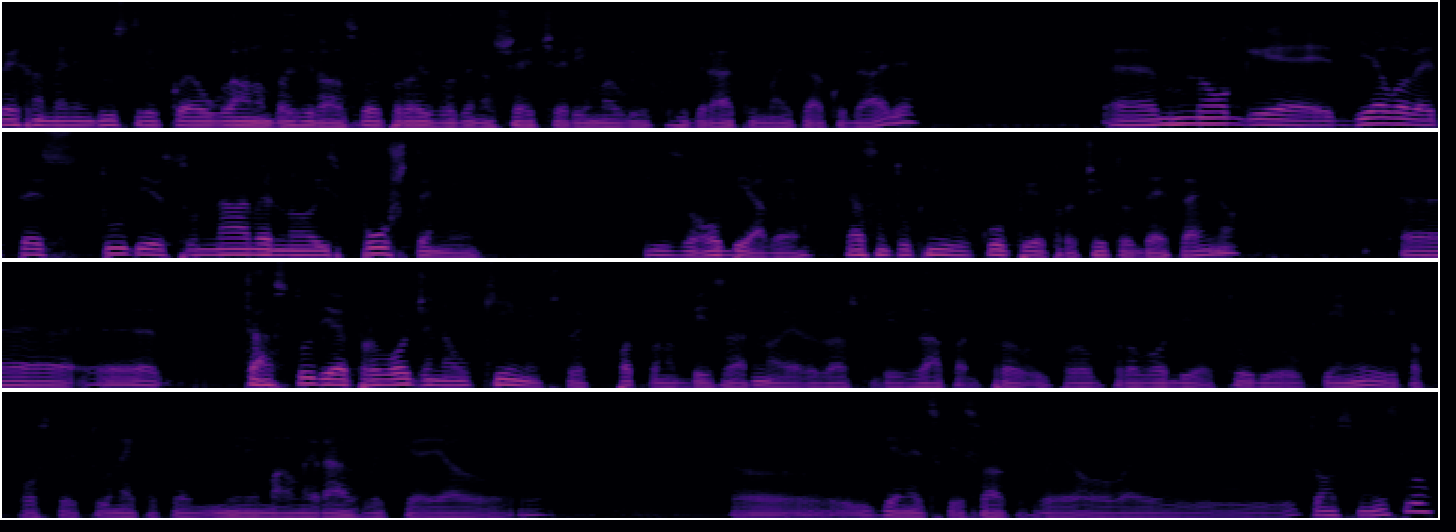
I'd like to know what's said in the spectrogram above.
prehrambene industrije koja je uglavnom bazirala svoje proizvode na šećerima, ugljikohidratima i tako dalje. E, mnoge dijelove te studije su namjerno ispušteni iz objave. Ja sam tu knjigu kupio i pročitao detaljno. E, ta studija je provođena u Kini, što je potpuno bizarno, jer zašto bi Zapad provodio studiju u Kini, ipak postoje tu nekakve minimalne razlike, jel, uh, i genetske i svakakve ovaj, u, tom smislu.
